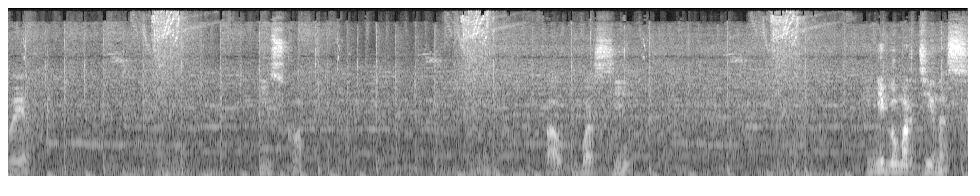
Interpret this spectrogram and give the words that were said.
Вив. Іско. Пауку Барсі. Ініго Мартінес.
